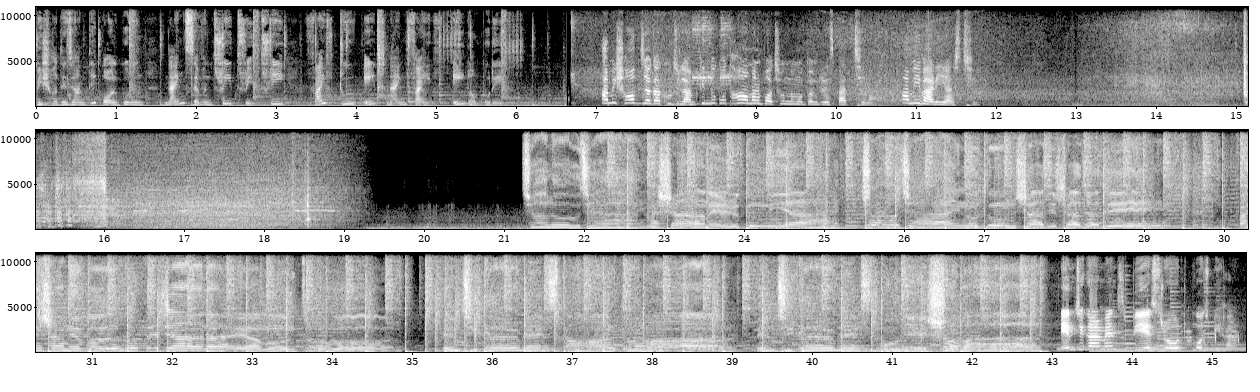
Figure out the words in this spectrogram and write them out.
বিশদে জানতে কল করুন nine seven three three three five two eight nine five এই নম্বরে। আমি সব জায়গা খুঁজলাম কিন্তু কোথাও আমার পছন্দ মতন ড্রেস পাচ্ছি না। আমি বাড়ি আসছি। চলো যাই ফ্যাশনের দুনিয়ায় চলো যাই নতুন সাজে সাজাতে। ফ্যাশনেবল হতে জানায় আমন্ত্রণ। এমজি গার্মেন্টস আমার তোমার। এমজি গার্মেন্টস মনের সবার। M G garments B S road Cooch Behar.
